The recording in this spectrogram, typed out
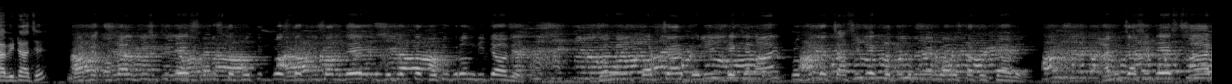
দাবিটা আছে? যাতে অকাল বৃষ্টিতে সমস্ত ক্ষতিগ্রস্ত কৃষকদের উপযুক্ত ক্ষতিপূরণ দিতে হবে। দলিল দেখে নয় প্রকৃত চাষিদের ক্ষতিপূরণের ব্যবস্থা করতে হবে। আলু চাষিদের সার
